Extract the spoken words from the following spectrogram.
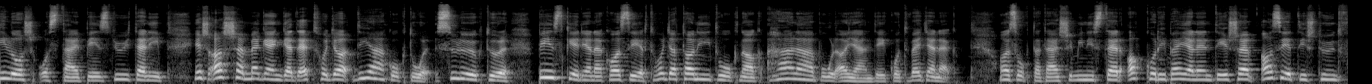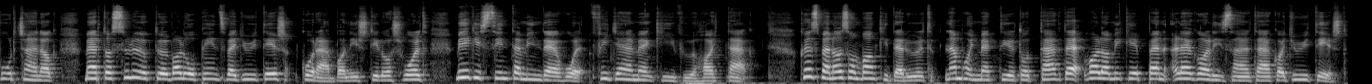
tilos osztálypénzt gyűjteni, és az sem megengedett, hogy a diákoktól, szülőktől pénzt kérjenek azért, hogy a tanítóknak hálából ajándékot vegyenek. Az oktatási miniszter akkori bejelentése azért is tűnt furcsának, mert a szülőktől való pénzbegyűjtés korábban is tilos volt, mégis szinte mindenhol figyelmen kívül hagyták. Közben azonban kiderült, nemhogy megtiltották, de valamiképpen legalizálták a gyűjtést.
